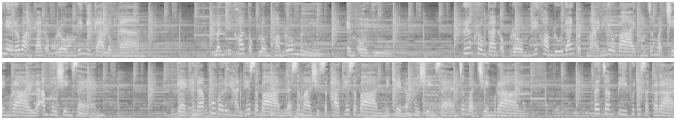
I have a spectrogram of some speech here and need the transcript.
นี้ในระหว่างการอบรมได้มีการลงนาม บันทึกข้อตกลงความร่วมมือ MOU เรื่องโครงการอบรมให้ความรู้ด้านกฎหมายนโยบายของจังหวัดเชียงรายและอำเภอเชียงแสน แก่คณะผู้บริหารเทศบาล และสมาชิกสภาเทศบาลในเขตอำเภอเชียงแสน จังหวัดเชียงราย ประจำปีพุทธศักราช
